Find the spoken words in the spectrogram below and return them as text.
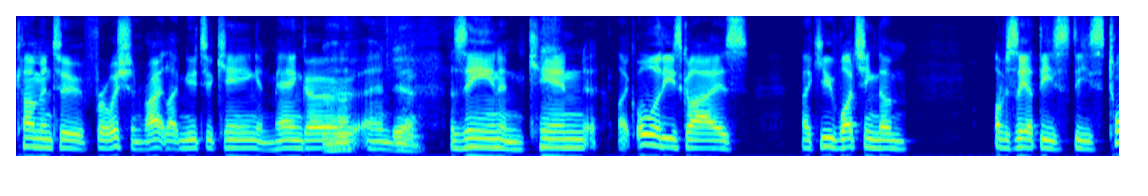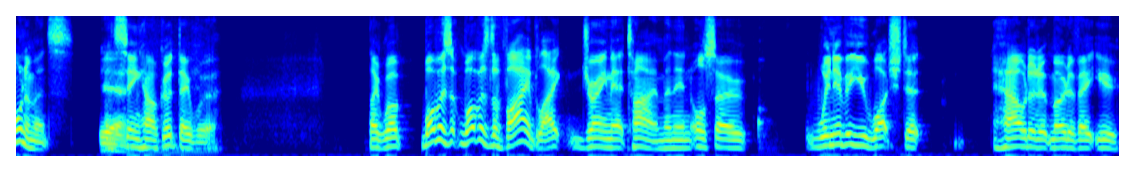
come into fruition, right? Like Mew2King and Mang0 Uh-huh. and Yeah. Zain and Ken, like all of these guys, like you watching them obviously at these these tournaments and seeing how good they were. Like what what was what was the vibe like during that time? And then also whenever you watched it, how did it motivate you?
